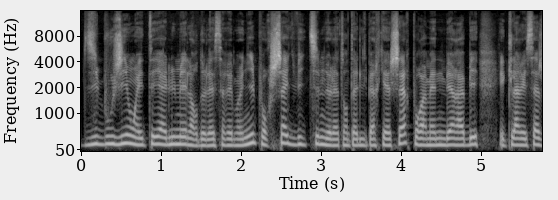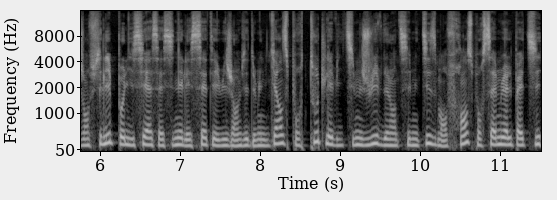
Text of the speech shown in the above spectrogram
Dix bougies ont été allumées lors de la cérémonie pour chaque victime de l'attentat de l'hypercachère, pour Amen Berabé et Clarissa Jean-Philippe, policiers assassinés les 7 et 8 janvier 2015, pour toutes les victimes juives de l'antisémitisme en France, pour Samuel Paty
